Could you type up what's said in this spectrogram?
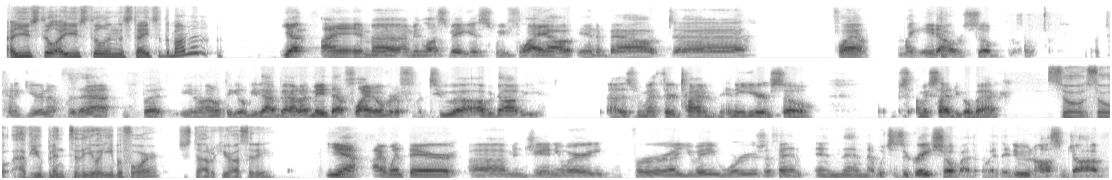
Are you still are you still in the states at the moment? Yep, I am. Uh, I'm in Las Vegas. We fly out in about uh, fly out in like eight hours. So I'm kind of gearing up for that. But you know, I don't think it'll be that bad. I've made that flight over to to uh, Abu Dhabi. Uh, this will be my third time in a year, so I'm excited to go back. So, so have you been to the UAE before? Just out of curiosity. Yeah, I went there um, in January for a UAE Warriors event, and then which is a great show, by the way. They do an awesome job.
